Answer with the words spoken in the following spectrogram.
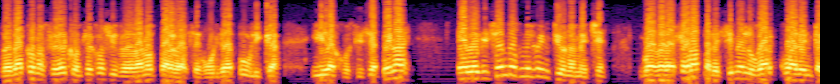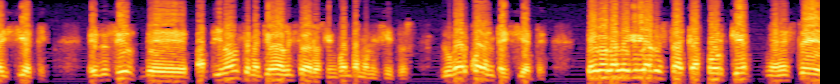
lo da a conocer el Consejo Ciudadano para la Seguridad Pública y la Justicia Penal. En la edición 2021, Meche, Guadalajara apareció en el lugar 47, es decir, de Patinón se metió en la lista de los 50 municipios, lugar 47. Pero la alegría destaca porque en este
